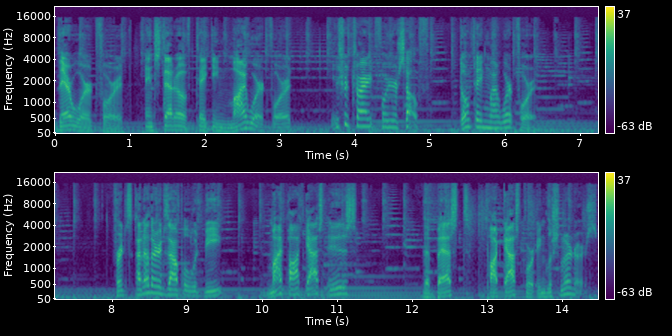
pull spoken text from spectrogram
their word for it. Instead of taking my word for it, you should try it for yourself. Don't take my word for it. For ex- another example would be my podcast is the best podcast for English learners.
